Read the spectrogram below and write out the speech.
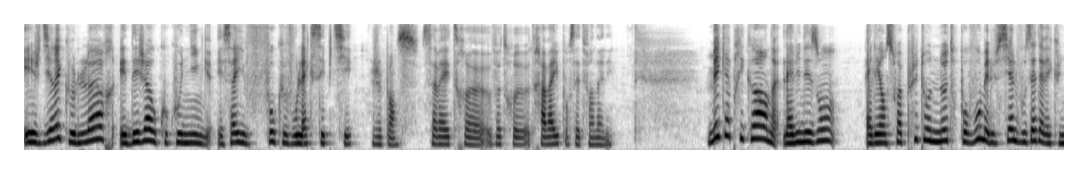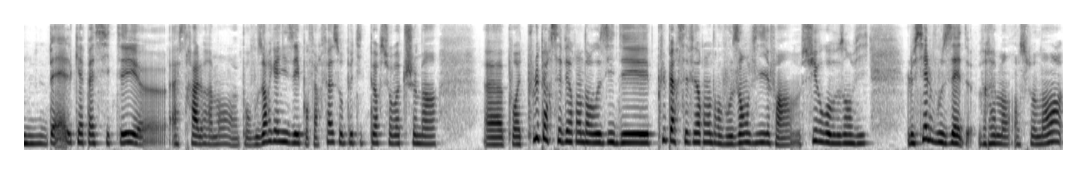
Et je dirais que l'heure est déjà au cocooning, et ça, il faut que vous l'acceptiez je pense. Ça va être euh, votre travail pour cette fin d'année. Mes Capricornes, la lunaison elle est en soi plutôt neutre pour vous, mais le ciel vous aide avec une belle capacité euh, astrale vraiment euh, pour vous organiser, pour faire face aux petites peurs sur votre chemin, euh, pour être plus persévérant dans vos idées, plus persévérant dans vos envies, enfin suivre vos envies. Le ciel vous aide vraiment en ce moment,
